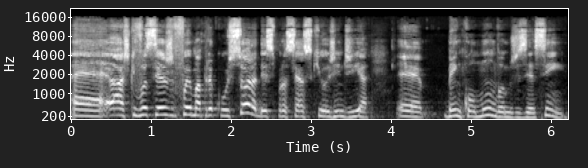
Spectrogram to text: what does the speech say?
É, acho que você foi uma precursora desse processo que hoje em dia é bem comum, vamos dizer assim.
